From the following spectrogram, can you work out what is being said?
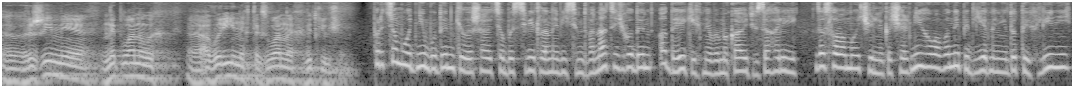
в режимі непланових аварійних так званих відключень. При цьому одні будинки лишаються без світла на 8-12 годин, а деяких не вимикають взагалі. За словами очільника Чернігова, вони під'єднані до тих ліній,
